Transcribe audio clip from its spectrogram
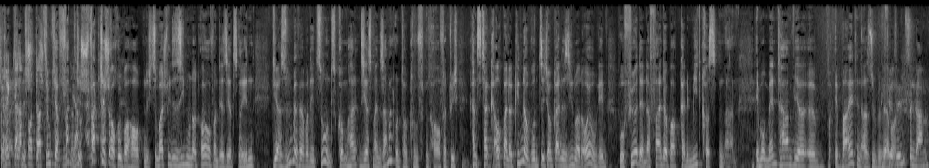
Direkte Antwort dazu. Das stimmt ja faktisch, ja, faktisch auch überhaupt nicht. Zum Beispiel diese 700 Euro, von der Sie jetzt reden. Die Asylbewerber, die zu uns kommen, halten sich erstmal in Sammelunterkünften auf. Natürlich kann es da auch bei einer Kindergrundsicherung keine 700 Euro geben. Wofür denn? Da fallen da überhaupt keine Mietkosten an. Im Moment haben wir äh, bei den Asylbewerbern... Wie viel sind denn dann?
